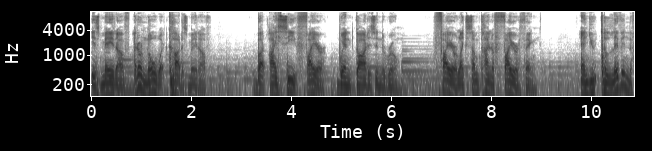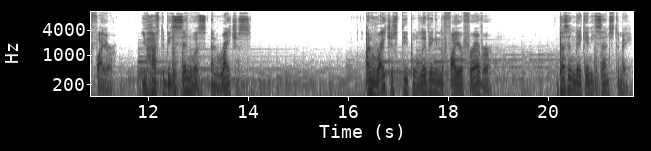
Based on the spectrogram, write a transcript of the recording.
is made of, I don't know what God is made of, but I see fire when God is in the room. Fire, like some kind of fire thing. And you to live in the fire, you have to be sinless and righteous. Unrighteous people living in the fire forever doesn't make any sense to me.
